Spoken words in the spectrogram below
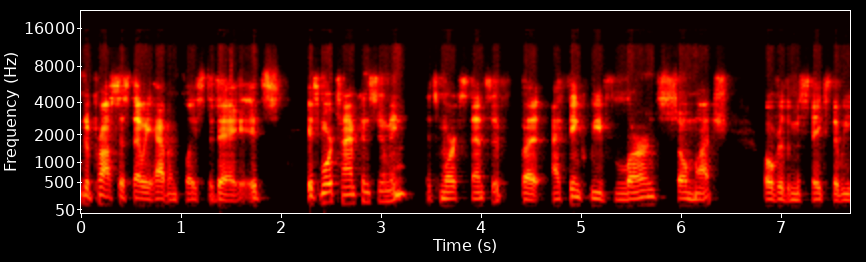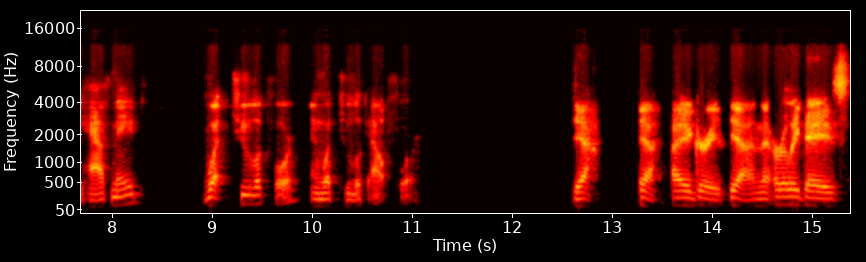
the process that we have in place today. It's it's more time consuming, it's more extensive, but I think we've learned so much over the mistakes that we have made, what to look for and what to look out for. Yeah, yeah, I agree. Yeah, in the early days,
